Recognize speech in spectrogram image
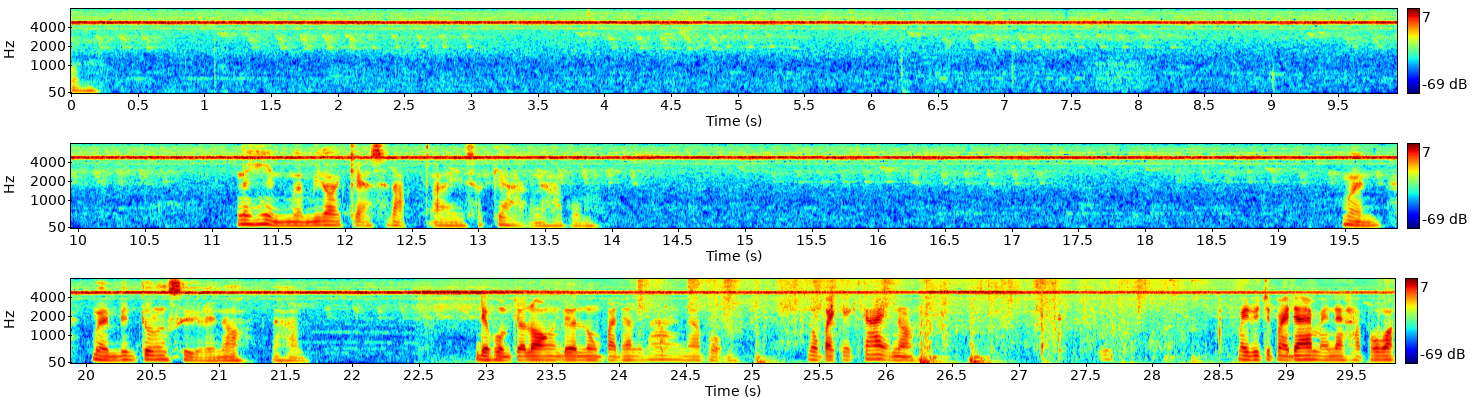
ผม ในหินเหมือนมีรอยแกะสลักอะไรสักอย่างนะครับผม เหมือนเหมือนเป็นตัวหนังสือเลยเนาะนะครับ เดี๋ยวผมจะลองเดินลงไปด้านล่างนะครับผม ลงไปใกล้ๆเนาะไม่รู้จะไปได้ไหมนะครับ เพราะว่า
